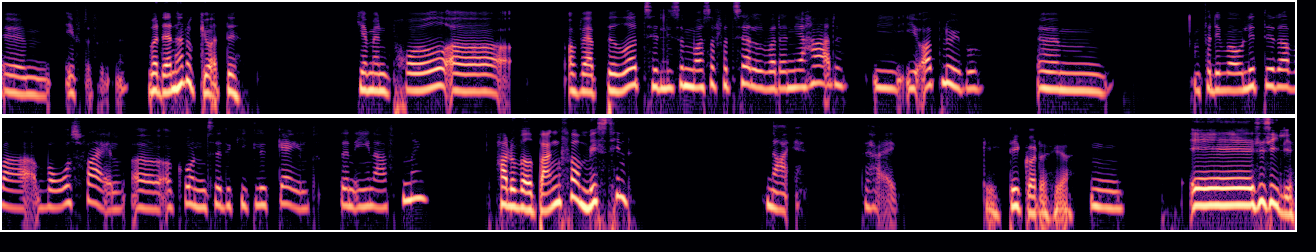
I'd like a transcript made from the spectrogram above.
øhm, efterfølgende. Hvordan har du gjort det? Jamen, prøvet at, at være bedre til ligesom også at fortælle, hvordan jeg har det i, i opløbet. Øhm, for det var jo lidt det, der var vores fejl, og, og grunden til, at det gik lidt galt den ene aften, ikke? Har du været bange for at miste hende? Nej, det har jeg ikke. Okay, det er godt at høre. Mm. Øh, Cecilie,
